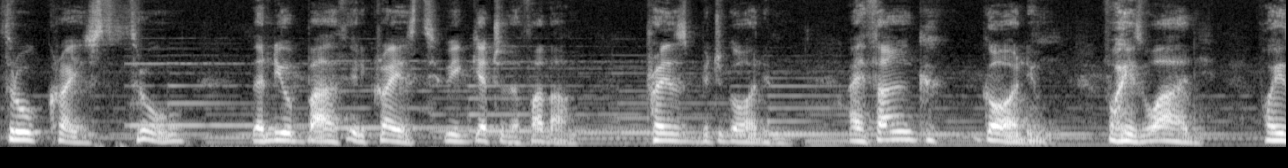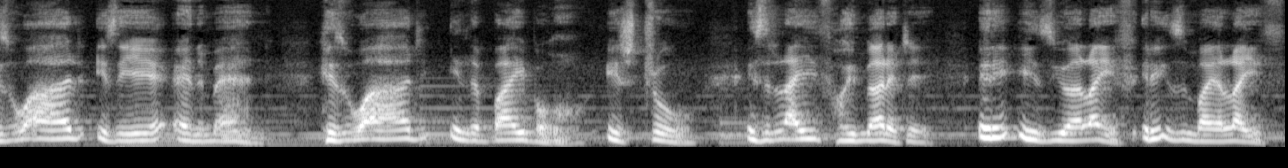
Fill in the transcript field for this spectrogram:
through Christ, through the new birth in Christ. We get to the Father. Praise be to God. I thank God for His word. For His word is yea and amen. His word in the Bible is true. Is life for humanity. It is your life. It is my life.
